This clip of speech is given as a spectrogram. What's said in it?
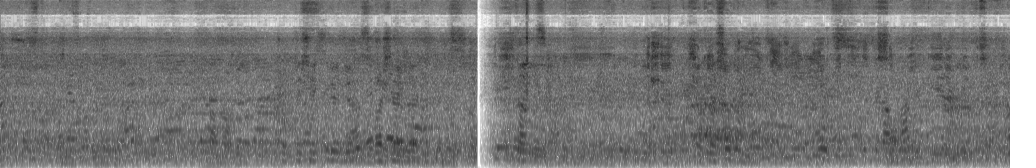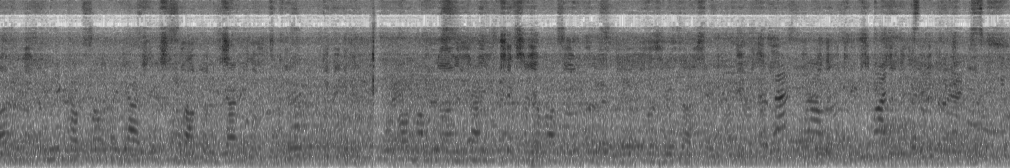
Çok teşekkür ediyoruz. Başarılar diliyoruz. Yaklaşalım mı? Evet. Selamlar. Etkinlik kapsamında geldik. Standları ziyaret ettik. Bu anlamda kendinize kısaca bahsediyorsunuz. Projeyi bahsediyorsunuz. Ben Mimari Mühendislik öğrencisiyim.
